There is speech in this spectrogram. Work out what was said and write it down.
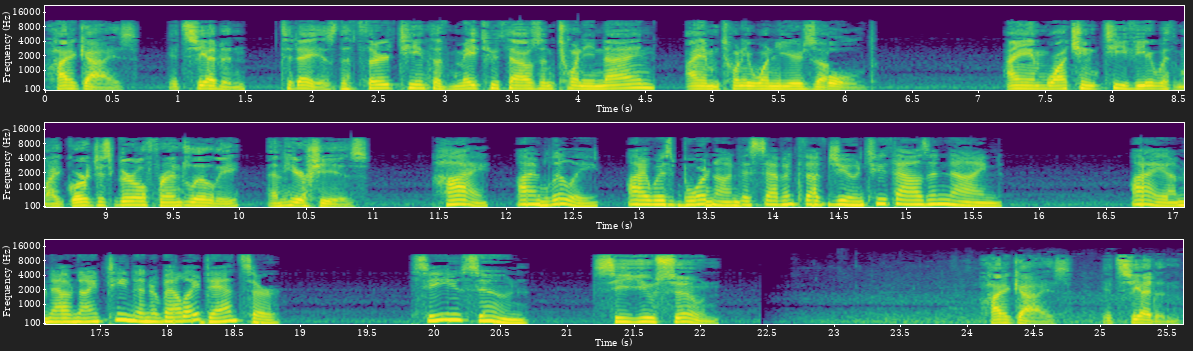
Hi guys, it's Jaeden, today is the 13th of May 2029, I am 21 years old. I am watching TV with my gorgeous girlfriend Lily, and here she is. Hi, I'm Lily, I was born on the 7th of June 2009. I am now 19 and a ballet dancer. See you soon. See you soon. Hi guys, it's Jaeden.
